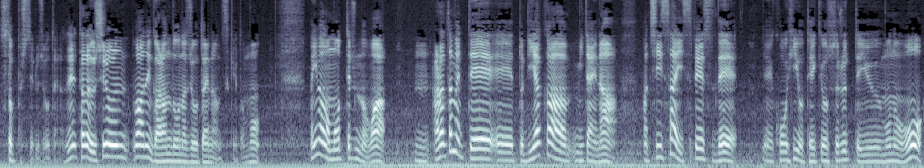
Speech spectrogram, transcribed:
ストップしてる状態なんですね。ただ後ろはね、ガランドな状態なんですけども、今思ってるのは、うん、改めて、えっ、ー、と、リアカーみたいな、まあ、小さいスペースで、えー、コーヒーを提供するっていうものを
